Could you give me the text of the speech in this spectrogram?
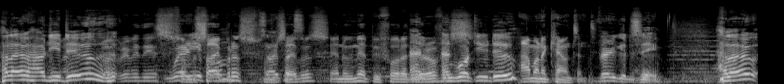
Hello, how do you do? Everybody's Where are from you from? Cyprus, from Cyprus. Cyprus, and we met before at And, their office. and what do you do? I'm an accountant. Very good to see you. Hello.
